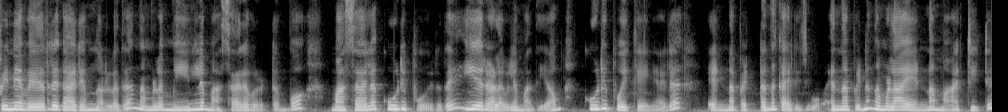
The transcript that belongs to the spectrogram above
പിന്നെ വേറൊരു കാര്യം എന്നുള്ളത് നമ്മൾ മീനിൽ മസാല പുരട്ടുമ്പോൾ മസാല കൂടിപ്പോരുത് ഈ ഒരു അളവിൽ മതിയാവും. കൂടിപ്പോയി കഴിഞ്ഞാൽ എണ്ണ പെട്ടെന്ന് കരിഞ്ഞു പോകും. എന്നാൽ പിന്നെ നമ്മൾ ആ എണ്ണ മാറ്റിയിട്ട്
